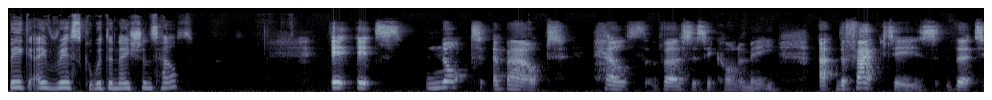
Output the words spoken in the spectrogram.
big a risk with the nation's health? It, it's not about health versus economy. Uh, the fact is that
